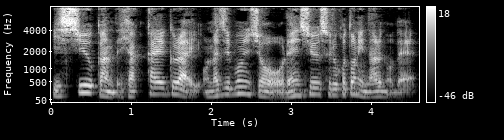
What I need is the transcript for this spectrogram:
一週間で100回ぐらい同じ文章を練習することになるので、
